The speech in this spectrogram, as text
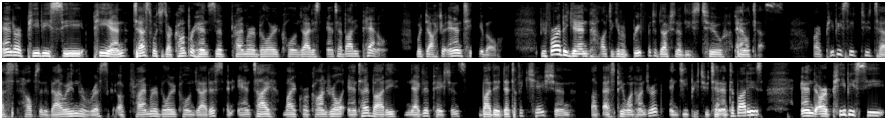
and our PBC-PN test, which is our comprehensive primary biliary cholangitis antibody panel with Dr. Anne Tebo. Before I begin, I'd like to give a brief introduction of these two panel tests. Our PBC2 test helps in evaluating the risk of primary biliary cholangitis in anti-mitochondrial antibody negative patients by the identification of SP100 and GP210 antibodies. And our PBC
